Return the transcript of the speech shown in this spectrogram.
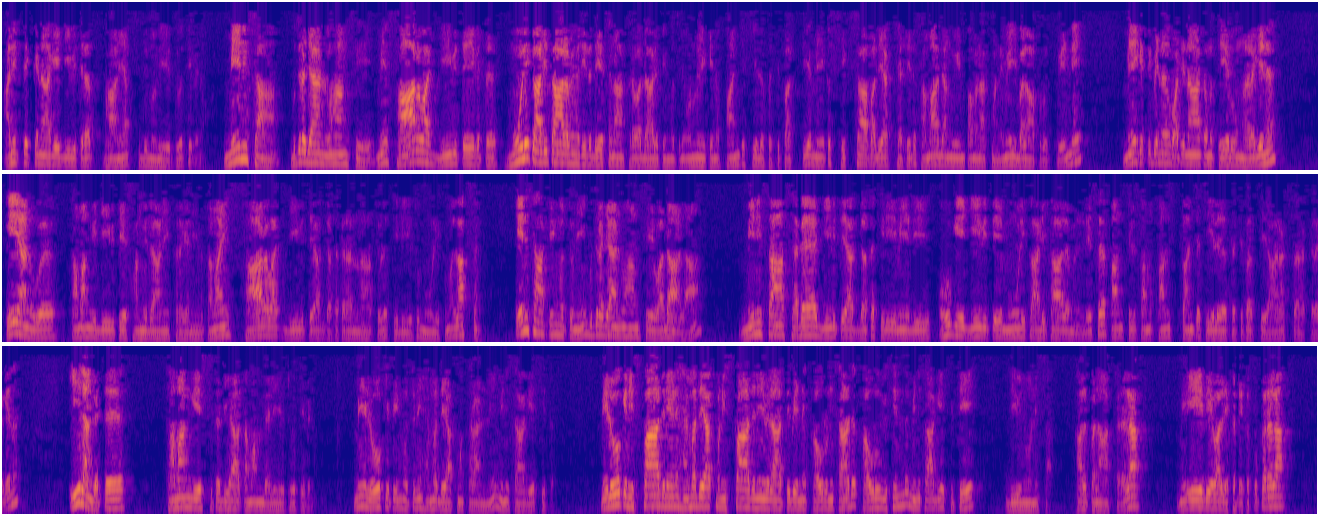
අනිත් එක්කෙනාගේ ජීවිතයටත් හානියක් සිදු නොවිය යුතුව තිබෙනවා. මේ නිසා බුදුරජාණන් වහන්සේ මේ සාරවත් ජීවිතයකට මූලික අඩිතාලම හැටියට දේශනා කරවදාලේ පින්වතුනි ඔන්න ඔය කියන පංචශීල ප්‍රතිපත්තිය මේක ශික්ෂාපදයක් හැටියට සමාදන් වීම පමණක්ම නෙමෙයි බලාපොරොත්තු වෙන්නේ මේකේ තිබෙන වටිනාකම තේරුම් අරගෙන ඒ අනුව තමන්ගේ ජීවිතය සංවිධානය කර ගැනීම තමයි සාරවත් ජීවිතයක් ගත කරන්නා තුළ තිබිය යුතු මූලිකම ලක්ෂණ. ඒ නිසා පින්වතුනි බුදුරජාන් වහන්සේ වදාලා මිනිසා සැබෑ ජීවිතයක් ගත කිරීමේදී ඔහුගේ ජීවිතයේ මූලික අඩිතාලම ලෙස පංචිල් පංචශීලය ප්‍රතිපත්තිය ආරක්ෂා කරගෙන ඊළඟට තමන්ගේ සිත දිහා තමන් බැලිය යුතුව තිබෙනවා. මේ ලෝකෙ පින්වතුනි හැම දෙයක්ම කරන්නේ මිනිසාගේ සිත. මේ ලෝකෙ නිස්පාදනය වෙන හැම දෙයක්ම නිස්පාදනය වෙලා තිබෙන්නේ කවුරු නිසාද? කවුරු විසින්ද? මිනිසාගේ සිතේ දියුණුව නිසා. කල්පනා කරලා මේ දේවල් එකට එකතු කරලා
